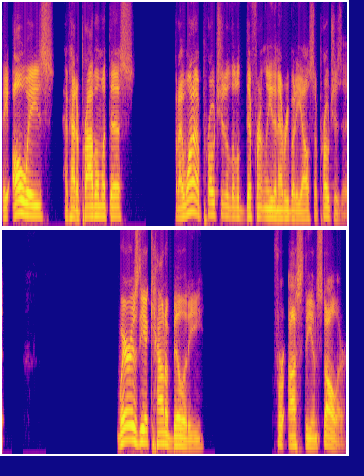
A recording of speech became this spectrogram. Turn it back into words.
They always have had a problem with this, but I want to approach it a little differently than everybody else approaches it. Where is the accountability for us, the installer.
